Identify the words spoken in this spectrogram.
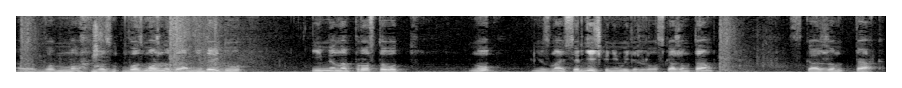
Uh, возможно, да, не дойду. Именно просто вот, ну, не знаю, сердечко не выдержало, скажем там. Скажем так.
